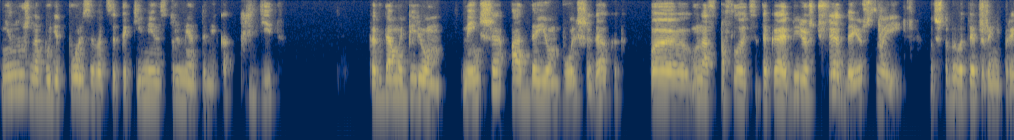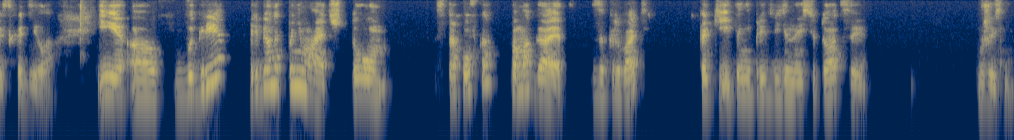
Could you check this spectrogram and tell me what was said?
не нужно будет пользоваться такими инструментами, как кредит, когда мы берем меньше, а отдаем больше, да, как у нас пословица такая, берешь чужие, отдаешь свои, вот чтобы вот этого не происходило. И э, в игре ребенок понимает, что страховка помогает закрывать какие-то непредвиденные ситуации в жизни.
